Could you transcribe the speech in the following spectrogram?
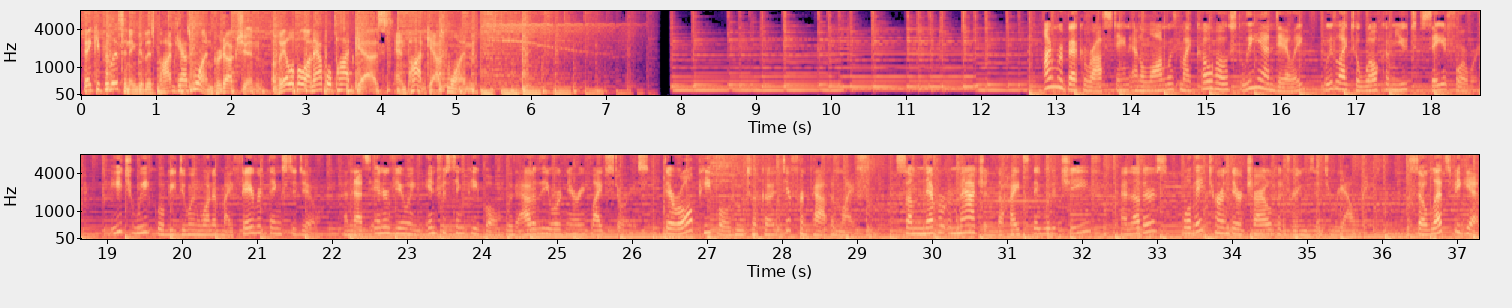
Thank you for listening to this Podcast One production, available on Apple Podcasts and Podcast One. I'm Rebecca Rothstein, and along with my co host Leanne Daly, we'd like to welcome you to Say It Forward. Each week, we'll be doing one of my favorite things to do, and that's interviewing interesting people with out of the ordinary life stories. They're all people who took a different path in life. Some never imagined the heights they would achieve, and others, well, they turned their childhood dreams into reality. So let's begin.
